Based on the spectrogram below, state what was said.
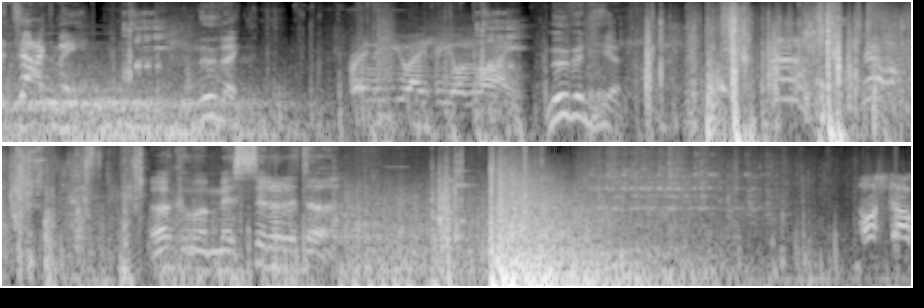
attack me! Moving. Friendly UAV online. Moving here. Akuma messerarata. Hostile.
